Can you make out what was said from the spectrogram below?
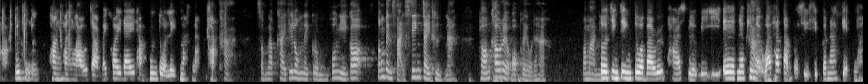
ค่ะ พูดถึงทางทางเราจะไม่ค่อยได้ทำหุ้นตัวเล็กมากนักค่ะค่ะสำหรับใครที่ลงในกลุ่ม พวกนี้ก็ต้องเป็นสายซิ่งใจถึงนะ พร้อมเข้าเร็วออกเร็วนะคะ ประมาณนี้เออจริง ๆ ตัว barrel pass หรือ BEA เนี่ยพี่หมายว่าถ้าต่ำกว่า 40 ก็น่าเก็บนะ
